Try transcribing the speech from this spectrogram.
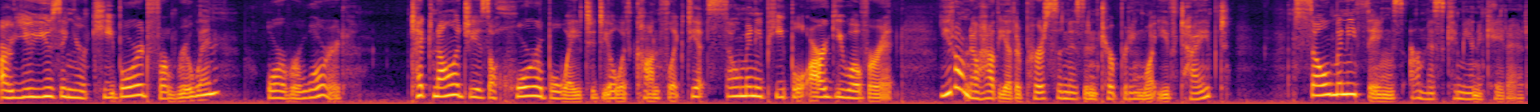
Are you using your keyboard for ruin or reward? Technology is a horrible way to deal with conflict, yet so many people argue over it. You don't know how the other person is interpreting what you've typed. So many things are miscommunicated.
